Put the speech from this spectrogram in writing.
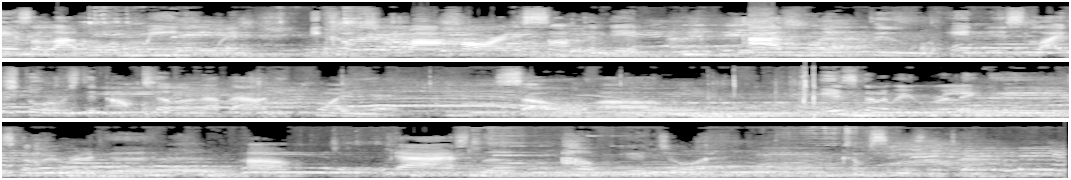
has a lot more meaning when it comes from my heart. It's something that I went through, and it's life stories that I'm telling about it poignant. So um, it's gonna be really good. It's gonna be really good, um, guys. Look, I hope you enjoy. Come see me sometime.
